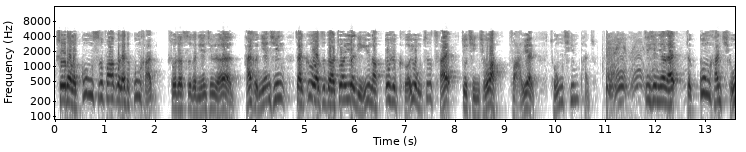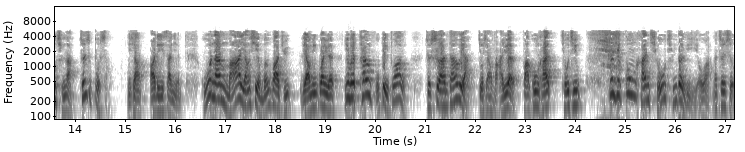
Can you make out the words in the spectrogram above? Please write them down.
收到了公司发过来的公函，说这四个年轻人还很年轻，在各自的专业领域呢都是可用之才，就请求啊法院从轻判处。近些年来，这公函求情啊真是不少。你像二零一三年。湖南麻阳县文化局两名官员因为贪腐被抓了，这涉案单位啊就向法院发公函求情。这些公函求情的理由啊，那真是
